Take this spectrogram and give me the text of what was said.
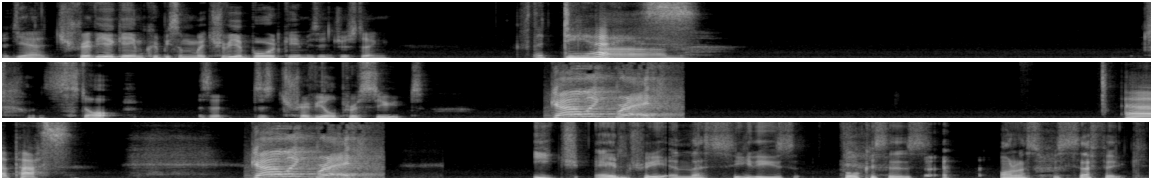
Tr- yeah, trivia game could be something. A trivia board game is interesting. For the DS. Um. Stop. Is it just Trivial Pursuit? Garlic bread. uh, pass. Garlic bread. Each entry in this series focuses on a specific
